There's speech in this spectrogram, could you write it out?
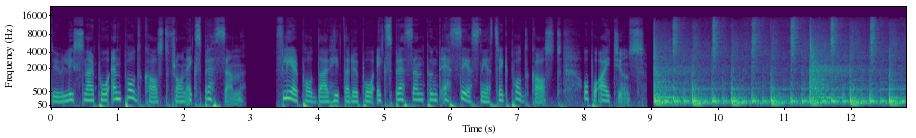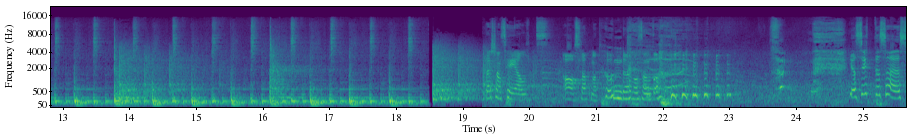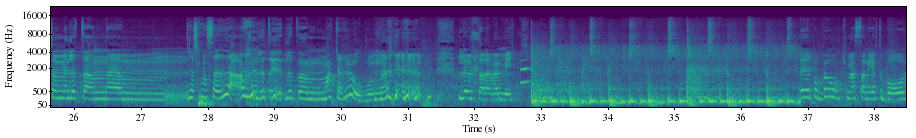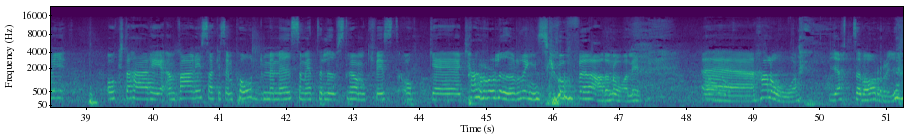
Du lyssnar på en podcast från Expressen. Fler poddar hittar du på expressen.se podcast och på iTunes. Det känns helt avslappnat, 100 procent. Jag sitter så här som en liten, um, hur ska man säga, en liten, liten makaron lutad över en mick. Vi är på Bokmässan i Göteborg och det här är En varg söker sin podd med mig som heter Liv Strömqvist och eh, Caroline Ringskog Ferrada Åli. Eh, hallå, Göteborg.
